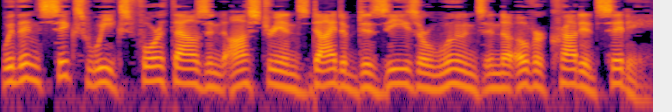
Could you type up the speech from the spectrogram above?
Within six weeks 4,000 Austrians died of disease or wounds in the overcrowded city.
